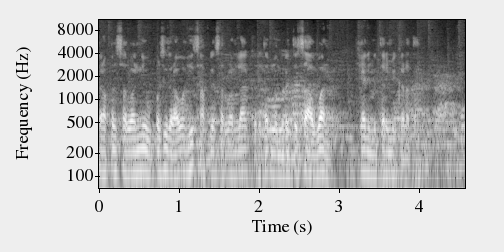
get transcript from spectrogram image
तर आपण सर्वांनी उपस्थित राहावं हीच आपल्या सर्वांना खरं तर नम्रतेचं आव्हान या निमित्ताने मी करत आहे.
